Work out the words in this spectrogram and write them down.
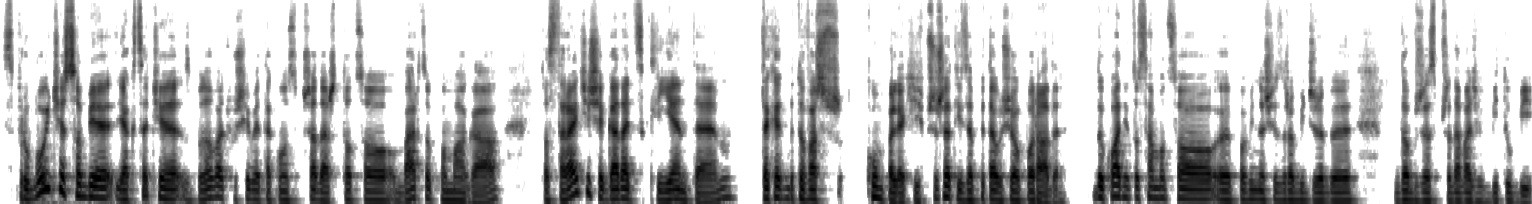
Spróbujcie sobie, jak chcecie zbudować u siebie taką sprzedaż, to co bardzo pomaga, to starajcie się gadać z klientem, tak jakby to wasz kumpel jakiś przyszedł i zapytał się o poradę dokładnie to samo, co y, powinno się zrobić, żeby dobrze sprzedawać w B2B.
